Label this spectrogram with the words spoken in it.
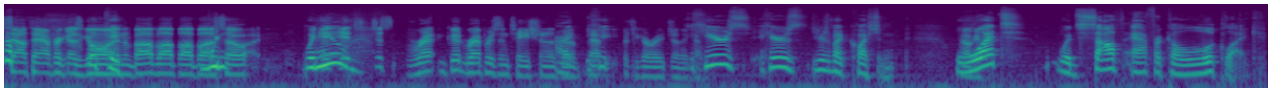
South Africa's going, Okay. and blah blah blah blah. When- so When it- you it's just re- good representation of the, right, that he- particular region of the country. here's here's here's my question. Okay. What would South Africa look like?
